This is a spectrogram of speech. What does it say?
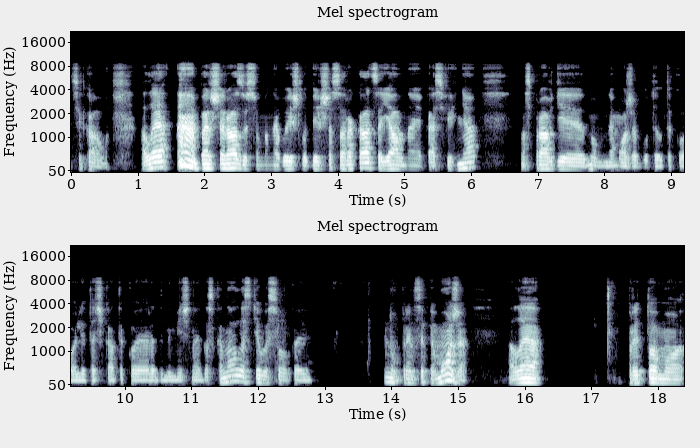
цікаво. Але перший раз ось у мене вийшло більше 40, це явно якась фігня. Насправді, ну, не може бути у такого літачка такої аеродинамічної досконалості високої. Ну, в принципі, може, але при тому,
